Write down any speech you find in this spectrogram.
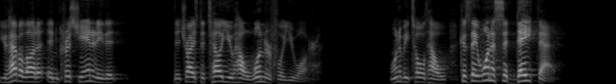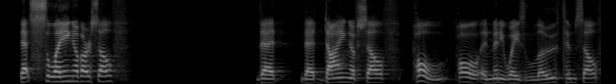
you have a lot of, in Christianity that, that tries to tell you how wonderful you are. I want to be told how, because they want to sedate that, that slaying of ourself, that, that dying of self. Paul, Paul, in many ways, loathed himself.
